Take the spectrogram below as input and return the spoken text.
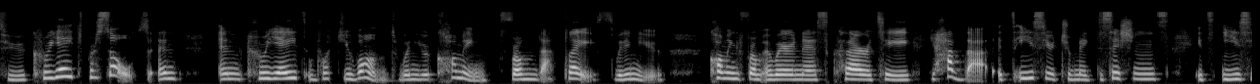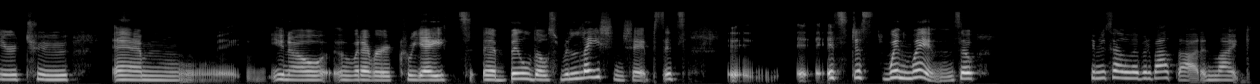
to create results and and create what you want when you're coming from that place within you. Coming from awareness clarity you have that. It's easier to make decisions. It's easier to um you know whatever create uh, build those relationships. It's it, it's just win-win. So can you tell a little bit about that and like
